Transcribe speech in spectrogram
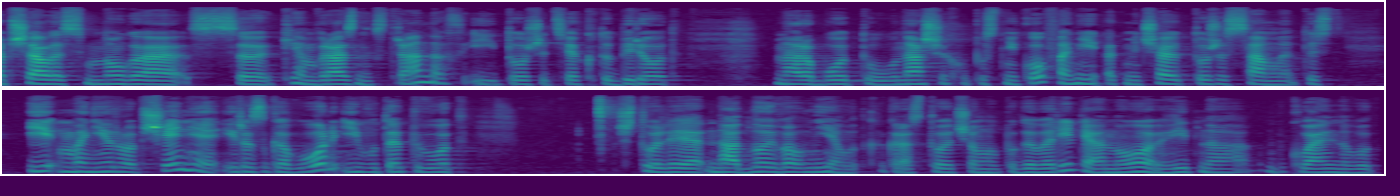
общалась много с кем в разных странах, и тоже тех, кто берет на работу наших выпускников, они отмечают то же самое. То есть и манеру общения, и разговор, и вот это вот, что ли, на одной волне, вот как раз то, о чем мы поговорили, оно видно буквально вот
